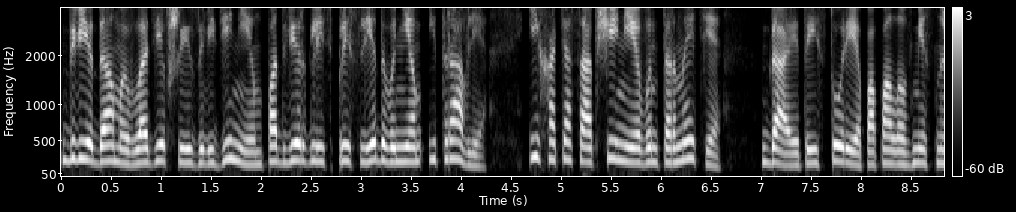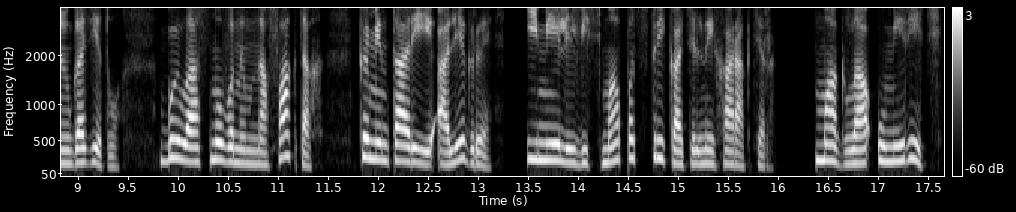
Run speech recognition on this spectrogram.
Две дамы, владевшие заведением, подверглись преследованиям и травле, и хотя сообщение в интернете, да, эта история попала в местную газету – было основанным на фактах, комментарии Аллегры имели весьма подстрекательный характер. Могла умереть.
